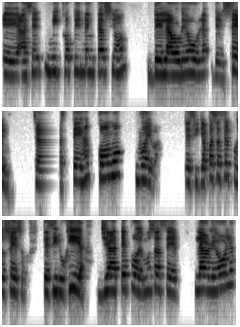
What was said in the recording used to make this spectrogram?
eh, hace micropigmentación de la aureola del seno. O sea, te dejan como nueva. Entonces, si ya pasaste el proceso de cirugía, ya te podemos hacer la aureola,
